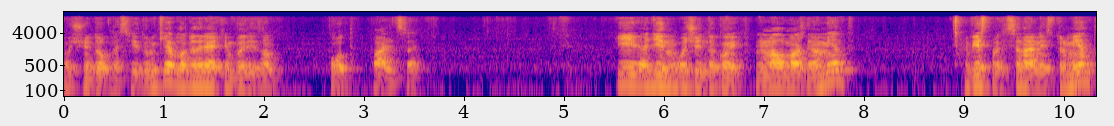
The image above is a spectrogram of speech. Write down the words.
Очень удобно сидит в руке благодаря этим вырезам под пальцы. И один очень такой немаловажный момент. Весь профессиональный инструмент,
